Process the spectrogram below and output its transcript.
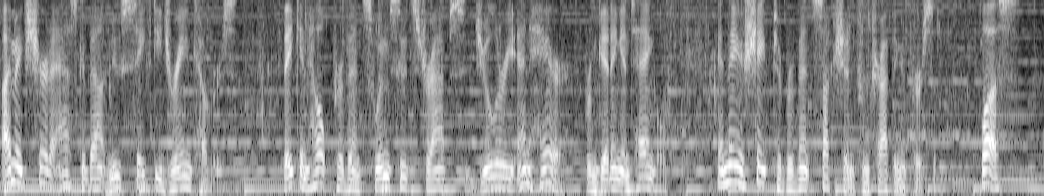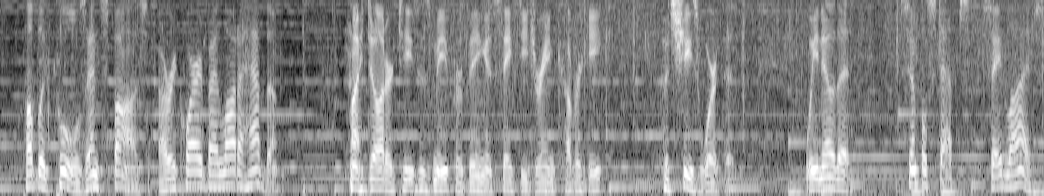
I make sure to ask about new safety drain covers. They can help prevent swimsuit straps, jewelry, and hair from getting entangled, and they are shaped to prevent suction from trapping a person. Plus, public pools and spas are required by law to have them. My daughter teases me for being a safety drain cover geek, but she's worth it. We know that Simple steps save lives.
